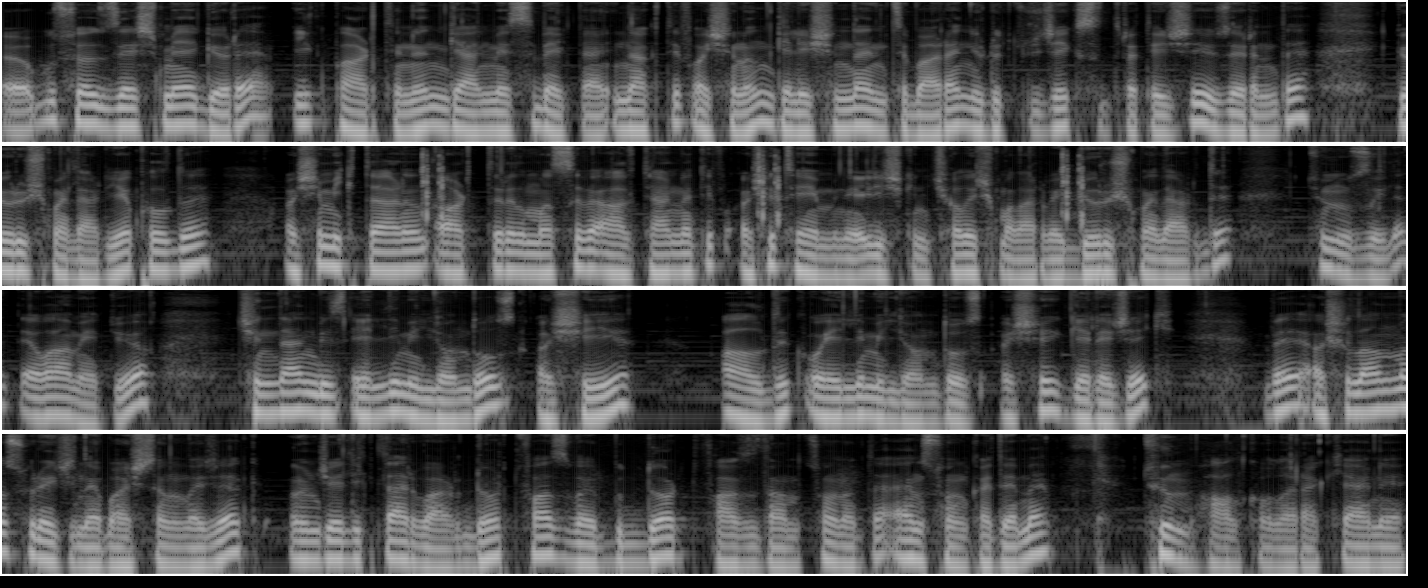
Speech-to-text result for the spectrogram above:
E, bu sözleşmeye göre ilk partinin gelmesi beklenen inaktif aşının gelişinden itibaren yürütülecek strateji üzerinde görüşmeler yapıldı. Aşı miktarının arttırılması ve alternatif aşı teminine ilişkin çalışmalar ve görüşmeler de tüm hızıyla devam ediyor. Çin'den biz 50 milyon doz aşıyı aldık. O 50 milyon doz aşı gelecek ve aşılanma sürecine başlanılacak. Öncelikler var 4 faz ve bu 4 fazdan sonra da en son kademe tüm halk olarak yani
